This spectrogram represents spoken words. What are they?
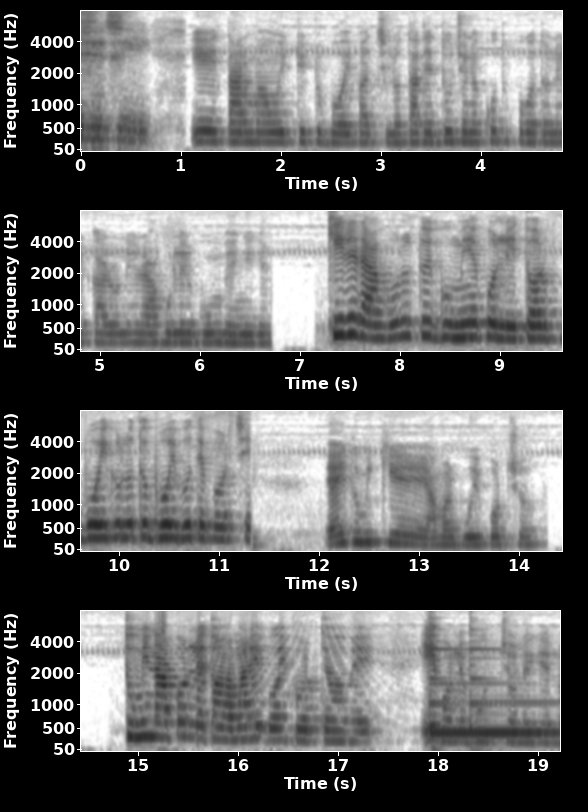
এসেছি। এ তার মাও একটু একটু ভয় পাচ্ছিল। তাদের দুজনে কথোপকথনের কারণে রাহুলের ঘুম ভেঙে গেল। কিরে রাহুল তুই ঘুমিয়ে পড়লি তোর বইগুলো তো বই ভূতে পড়ছে। এই তুমি কে? আমার বই পড়ছো। তুমি না পড়লে তো আমারই বই পড়তে হবে। এ বলে ভূত চলে গেল।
